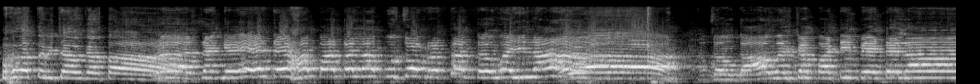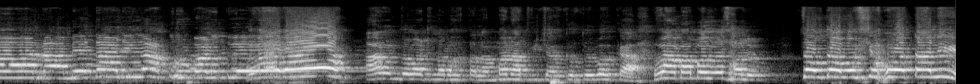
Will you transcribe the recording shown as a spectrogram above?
भरत विचार करता हा पातला पुसो व्रतांत वहिला. चौदा वर्ष पाठी पेटला. रामे दाढीला कृपाळुत्वे! आनंद वाटला भरताला मनात विचार करतोय बर का? रामा बरं झालं. चौदा वर्ष होत आली.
